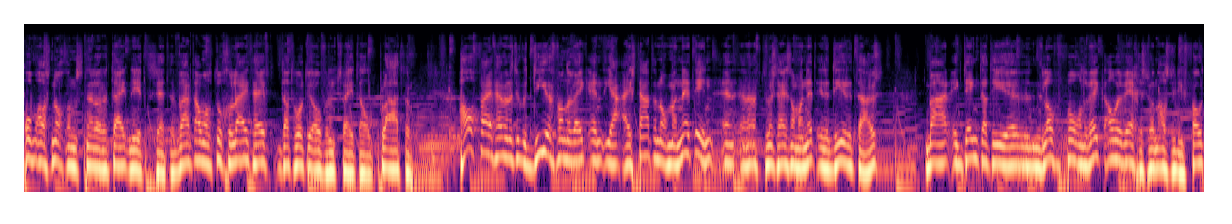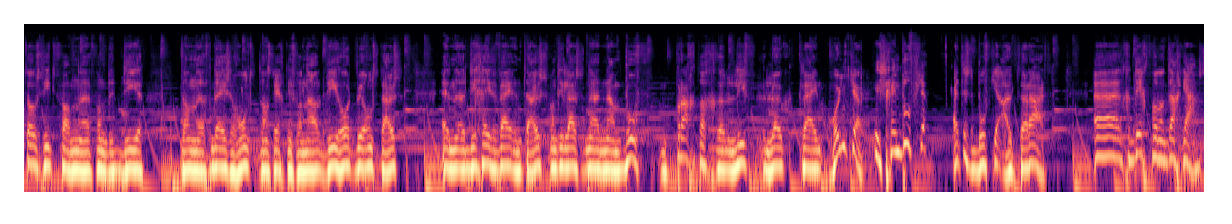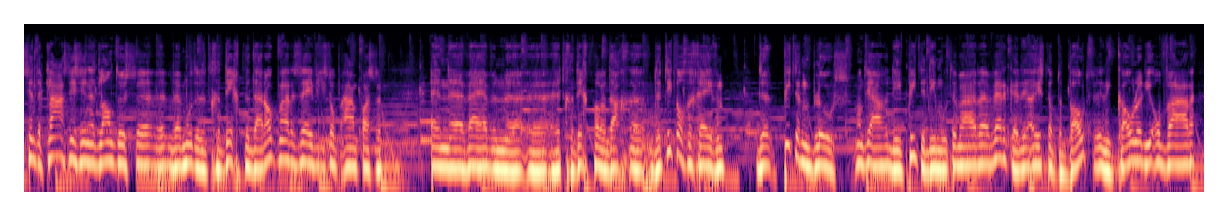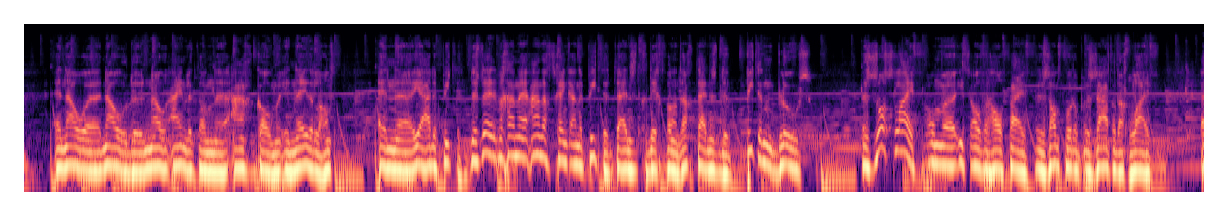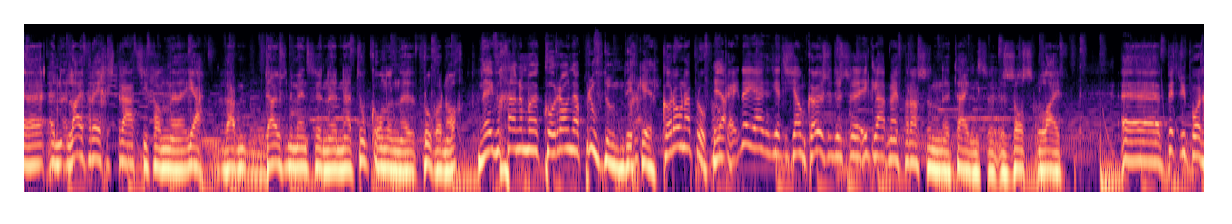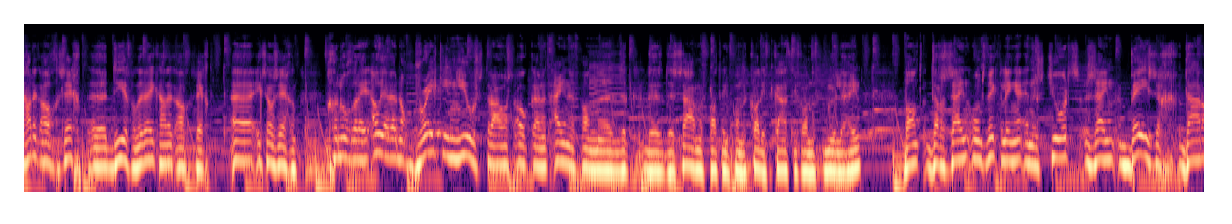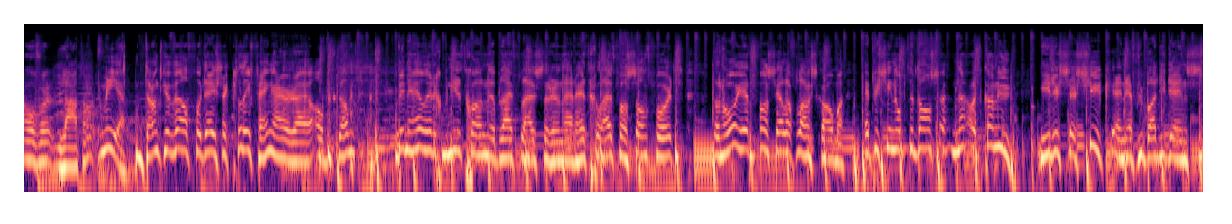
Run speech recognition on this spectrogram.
om alsnog een snellere tijd neer te zetten. Waar het allemaal toe geleid heeft, dat hoort u over een tweetal platen. Half vijf hebben we natuurlijk het dier van de week. En ja, hij staat er nog maar net in. En, eh, tenminste, hij is nog maar net in het dierenthuis. Maar ik denk dat hij eh, in de loop van volgende week alweer weg is. Want als u die foto ziet van, eh, van dit dier, dan, van deze hond... dan zegt hij van nou, die hoort bij ons thuis. En die geven wij een thuis, want die luistert naar de naam Boef. Een prachtig, lief, leuk klein hondje. Is geen boefje. Het is een boefje uiteraard. Eh, het gedicht van de dag, ja, Sinterklaas is in het land... dus eh, we- moeten het gedicht daar ook maar eens eventjes op aanpassen. En eh, wij hebben het gedicht van de dag de titel gegeven... De Pietenblues. Want ja, die Pieten die moeten maar werken. Eerst op de boot en die kolen die op waren. En nou, nou, de, nou eindelijk dan aangekomen in Nederland... En ja, de Pieten. Dus we gaan aandacht schenken aan de Pieten... tijdens het gedicht van de dag, tijdens de Pieten Blues. ZOS Live om eh, iets over half vijf. eh, Zandvoort op zaterdag live. Eh, een live registratie van, ja, waar duizenden mensen naartoe konden vroeger nog. Nee, we gaan hem coronaproef doen dit keer. Coronaproef, Ja. oké. Nee, ja, het is jouw keuze, dus ik laat mij verrassen tijdens ZOS Live. Pit Report had ik al gezegd. dier van de week had ik al gezegd. Ik zou zeggen, genoeg reden. Oh ja, we hebben nog breaking news trouwens. Ook aan het einde van de, de, de samenvatting van de kwalificatie van de Formule 1. Want er zijn ontwikkelingen en de stewards zijn bezig. Daarover later meer. Dankjewel voor deze cliffhanger, eh Albert-Jan. Ik ben heel erg benieuwd. Gewoon eh, blijf luisteren naar het geluid van Zandvoort. Dan hoor je het vanzelf langskomen. Heb je zin om te dansen? Nou, het kan nu. Hier is uh, Chic en Everybody Dance.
